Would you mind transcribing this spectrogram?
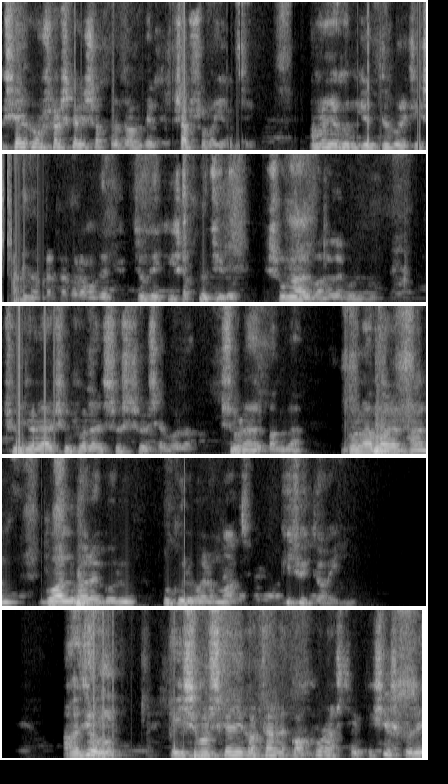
সেরকম সংস্কারের স্বপ্ন তো আমাদের সবসময় আছে। আমরা যখন যুদ্ধ করেছি, স্বাধীনতা তখন আমাদের চোখে কি স্বপ্ন ছিল? সোনার বাংলা গড়ব। সুজলা, সুফলা, শস্য শ্যামলা, সোনার বাংলা। গোলা ভরা ধান, গোয়াল ভরা গরু, পুকুর ভরা মাছ, কিছুই তো হয়নি। আজও এই সংস্কারের কথাটা কখন আসছে? বিশেষ করে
